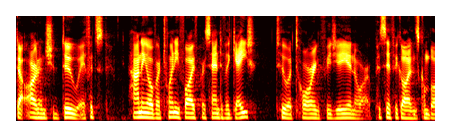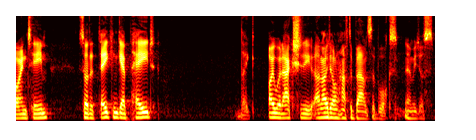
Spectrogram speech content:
that Ireland should do. If it's handing over 25% of a gate to a touring Fijian or Pacific Islands combined team so that they can get paid, like I would actually, and I don't have to balance the books. Let me just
